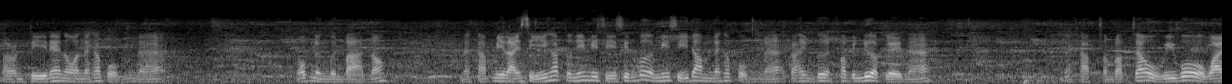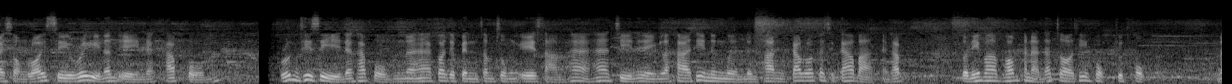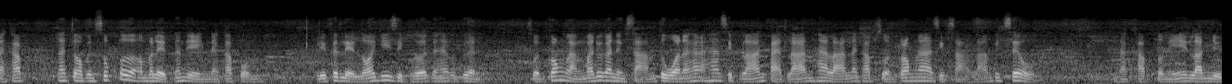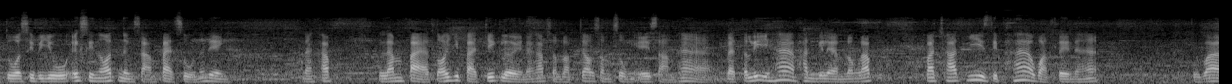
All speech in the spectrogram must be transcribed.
การันตีแน่นอนนะครับผมนะฮะงบ 10,000 บาทเนาะนะครับมีหลายสีครับตัวนี้มีสีซิลเวอร์มีสีดำนะครับผมนะฮะก็ให้เพื่อนเข้าไปเลือกเลยนะฮะนะครับสำหรับเจ้า vivo y 2 0 0 series นั่นเองนะครับผมรุ่นทีสี่4 นะครับผมนะฮะก็จะเป็น Samsung A 3 5 5G นั่นเอง ราคาที่ 11,999 บาทนะครับ ตัวนี้มาพร้อมขนาดหน้าจอที่ 6.6 นะครับ หน้าจอเป็นซุปเปอร์อัมเบเลตนั่นเองนะครับผมรีเฟรชเรท120เฮิร์ตซ์นะฮะเพื่อนๆ ส่วนกล้องหลังมาด้วยกันถึง3ตัวนะฮะ50 ล้าน 8 ล้าน 5 ล้านนะครับ ส่วนกล้องหน้า 13 ล้านพิกเซลนะครับ ตัวนี้รันอยู่ตัว CPU Exynos 1380 นั่นเองนะครับแรม8 128กิกเลยนะครับสำหรับเจ้า Samsung A35 แบตเตอรี่ 5,000 มิลลิแอมรองรับฟาชาร์จ 25 วัตต์เลยนะฮะ ถือว่า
